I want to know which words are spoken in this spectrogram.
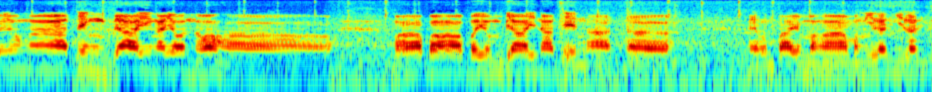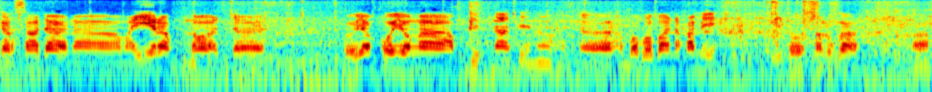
yung ah, ating biyahe ngayon, no. Ah, mahaba-haba yung biyahe natin at ah, meron tayong mga mangilan-ngilan karsada na mahirap, no. At ah, so yan po yung ah, update natin, no. At ah, bababa na kami dito sa lugar. Ah.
